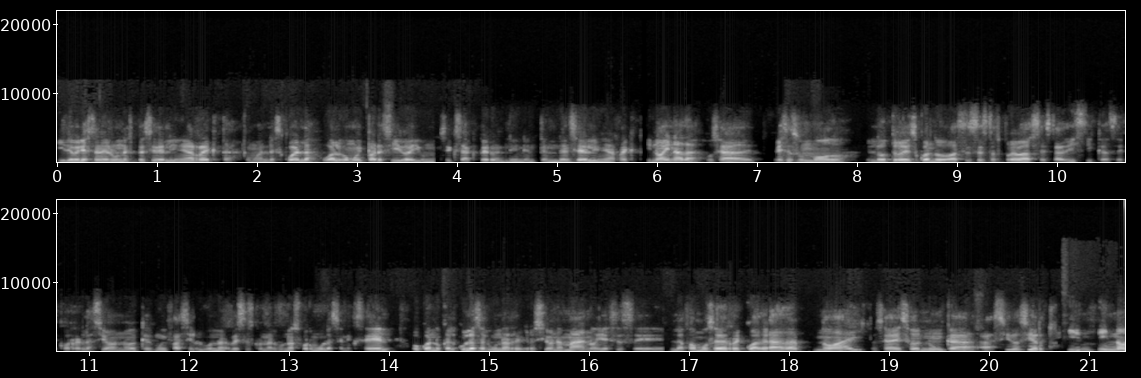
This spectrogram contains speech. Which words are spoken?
y deberías tener una especie de línea recta, como en la escuela, o algo muy parecido, hay un zigzag, pero en, en tendencia de línea recta. Y no hay nada, o sea, ese es un modo. El otro es cuando haces estas pruebas estadísticas de correlación, ¿no? Que es muy fácil algunas veces con algunas fórmulas en Excel o cuando calculas alguna regresión a mano y haces eh, la famosa R cuadrada, no hay, o sea, eso nunca ha sido cierto. Y, y no,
